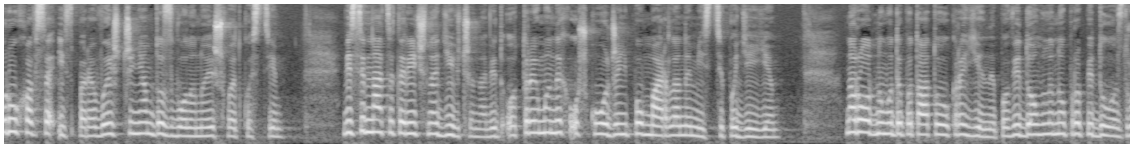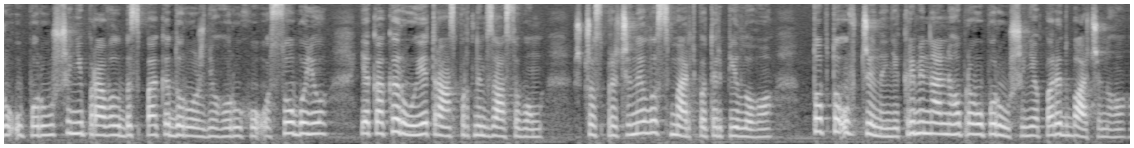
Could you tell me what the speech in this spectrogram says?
рухався із перевищенням дозволеної швидкості. 18-річна дівчина від отриманих ушкоджень померла на місці події. Народному депутату України повідомлено про підозру у порушенні правил безпеки дорожнього руху особою, яка керує транспортним засобом, що спричинило смерть потерпілого, тобто у вчиненні кримінального правопорушення, передбаченого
